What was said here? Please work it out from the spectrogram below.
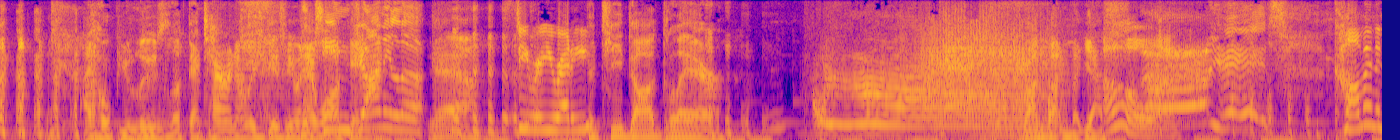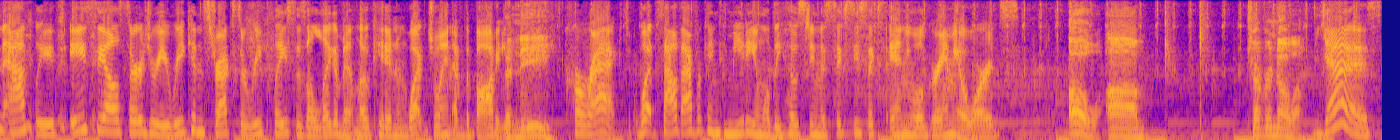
I hope you lose look that Taryn always gives me when The I walk Team in. Johnny look. Yeah. Steve, are you ready? the T Dog glare. Wrong button, but yes. Oh. Yes. Common in athletes, ACL surgery reconstructs or replaces a ligament located in what joint of the body? The knee. Correct. What South African comedian will be hosting the 66th annual Grammy Awards? Oh, um, Trevor Noah. Yes.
